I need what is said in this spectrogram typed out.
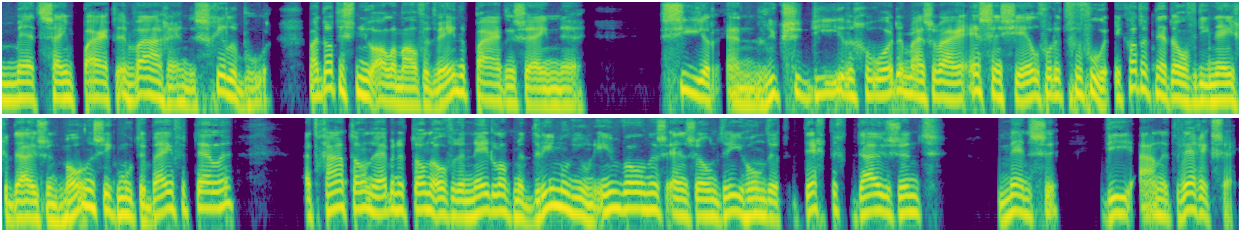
met zijn paard en wagen en de schillenboer. Maar dat is nu allemaal verdwenen. Paarden zijn uh, sier- en luxe dieren geworden, maar ze waren essentieel voor het vervoer. Ik had het net over die 9000 molens. Ik moet erbij vertellen. Het gaat dan, we hebben het dan over een Nederland met 3 miljoen inwoners en zo'n 330.000 mensen die aan het werk zijn.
